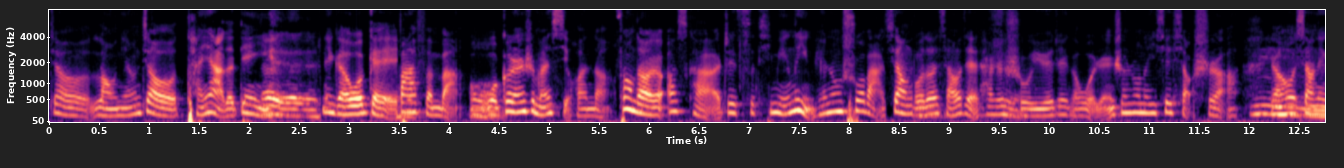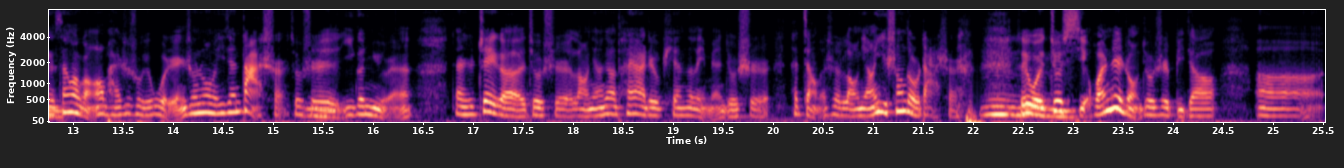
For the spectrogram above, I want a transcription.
叫老娘叫谭雅的电影，那个我给八分吧。我个人是蛮喜欢的。放到奥斯卡这次提名的影片中说吧，像《伯德小姐》，她是属于这个我人生中的一些小事啊。然后像那个三块广告牌是属于我人生中的一件大事儿，就是一个女人。但是这个就是老娘叫谭雅这个片子里面，就是他讲的是老娘一生都是大事儿。所以我就喜欢这种，就是比较呃，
